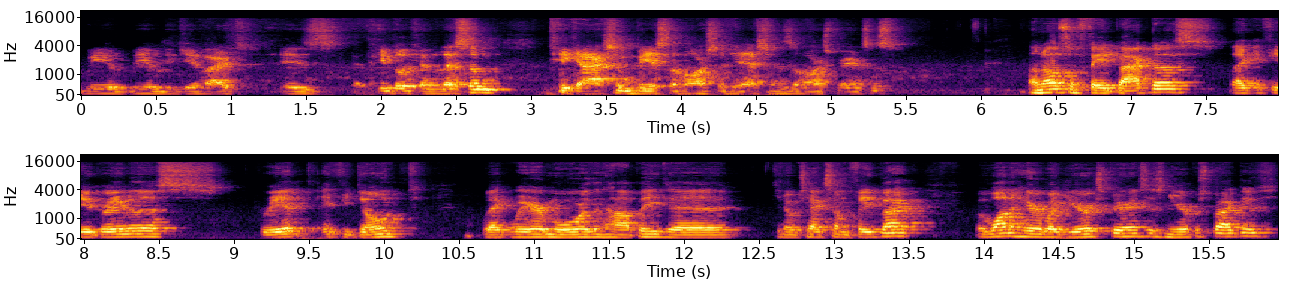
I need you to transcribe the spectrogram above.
we'll be able to give out is that people can listen, take action based on our suggestions and our experiences. and also feedback to us. Like if you agree with us, great. If you don't, like we're more than happy to you know take some feedback. We want to hear about your experiences and your perspectives.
